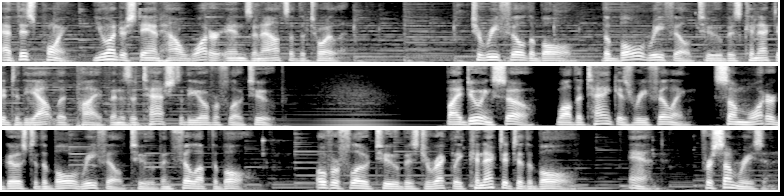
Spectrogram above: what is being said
At this point, you understand how water ins and outs of the toilet. To refill the bowl, the bowl refill tube is connected to the outlet pipe and is attached to the overflow tube. By doing so, while the tank is refilling, some water goes to the bowl refill tube and fill up the bowl overflow tube is directly connected to the bowl. And, for some reason,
